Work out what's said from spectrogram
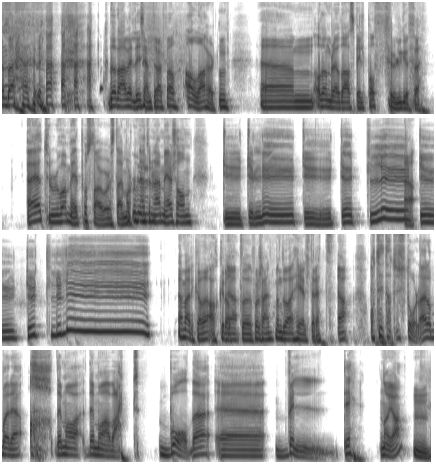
men er, den er veldig kjent i hvert fall. Alle har hørt den. Um, og den ble jo da spilt på full guffe. Jeg tror du var mer på Star Wars der, Morten. Jeg tror det er mer sånn du, du, du, du, du, du, du, du, du, du, lu. Jeg merka det akkurat ja. for seint, men du har helt rett. Ja. Og tenk at du står der og bare ah, det, må, det må ha vært både eh, veldig noia, Mm.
